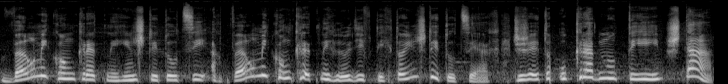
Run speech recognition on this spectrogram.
veľmi konkrétnych inštitúcií a veľmi konkrétnych ľudí v týchto inštitúciách. Čiže je to ukradnutý štát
